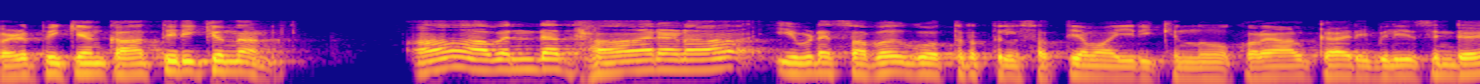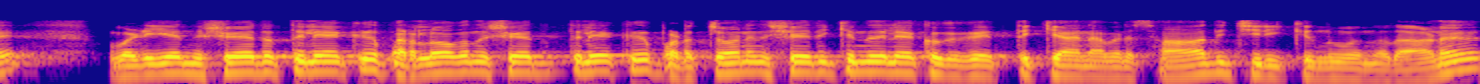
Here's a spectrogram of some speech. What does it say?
പഴപ്പിക്കാൻ കാത്തിരിക്കുന്നതാണ്. ആ അവന്റെ ധാരണ ഇവിടെ സഭഗോത്രത്തിൽ സത്യമായിരിക്കുന്നു. കുറെ ആൾക്കാർ ഇബിലീസിന്റെ വഴിയെ നിഷേധത്തിലേക്ക് പരലോക നിഷേധത്തിലേക്ക് പടച്ചോനെ നിഷേധിക്കുന്നതിലേക്കൊക്കെ എത്തിക്കാൻ അവന് സാധിച്ചിരിക്കുന്നു എന്നതാണ്.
